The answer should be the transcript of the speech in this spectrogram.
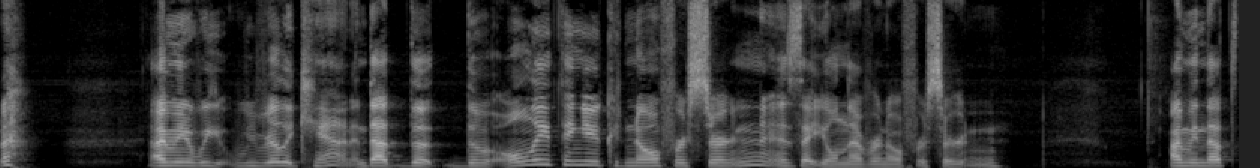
I mean, we we really can't. And that the the only thing you could know for certain is that you'll never know for certain. I mean, that's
